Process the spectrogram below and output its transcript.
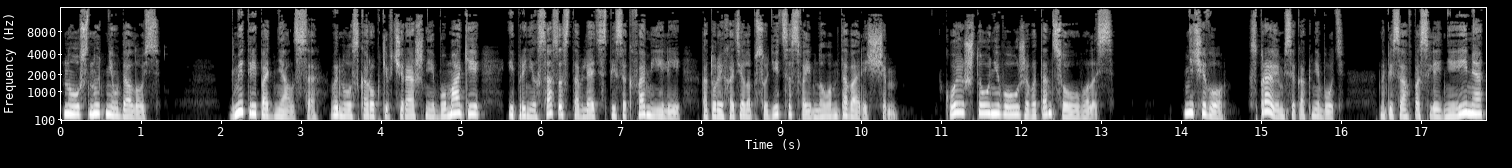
Но уснуть не удалось. Дмитрий поднялся, вынул из коробки вчерашние бумаги и принялся составлять список фамилий, которые хотел обсудить со своим новым товарищем. Кое-что у него уже вытанцовывалось. Ничего, справимся как-нибудь, написав последнее имя,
